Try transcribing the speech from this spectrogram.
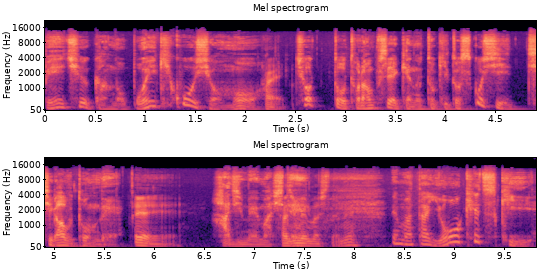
米中間の貿易交渉もちょっとトランプ政権の時と少し違うトーンで始めまして、始めましたね。でまた楊潔樹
